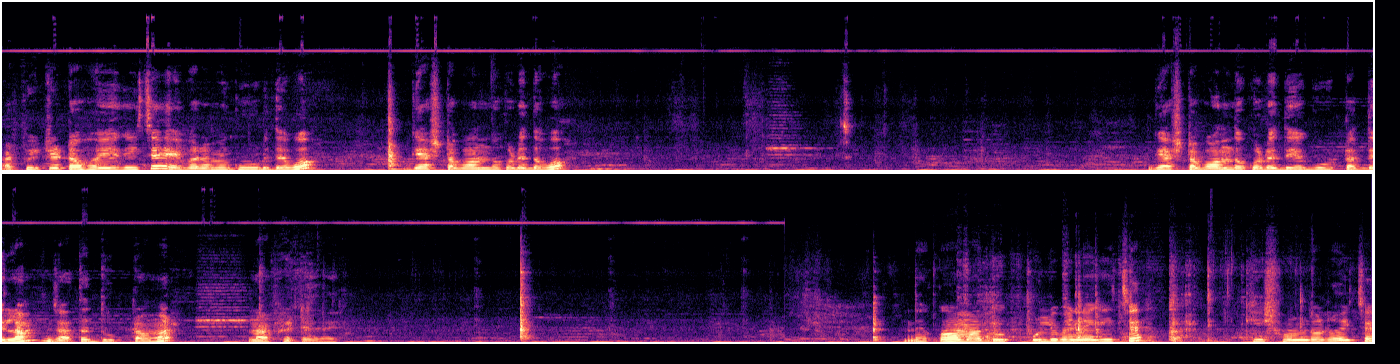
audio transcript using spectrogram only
আর পিঠেটা হয়ে গেছে। এবার আমি গুড় দেব। গ্যাসটা বন্ধ করে দেবো। গ্যাসটা বন্ধ করে দিয়ে গুড়টা দিলাম যাতে দুধটা আমার না ফেটে যায়। দেখো আমার দুধ পুলি বেনে গেছে। কি সুন্দর হয়েছে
